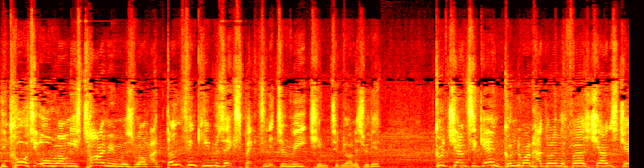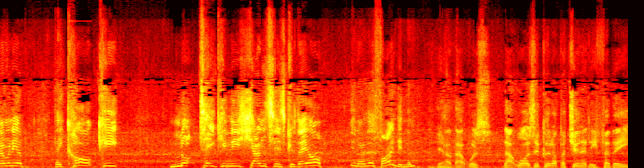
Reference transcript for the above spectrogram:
he caught it all wrong. His timing was wrong. I don't think he was expecting it to reach him, to be honest with you. Good chance again. Gundogan had one in the first chance. Germany, they can't keep not taking these chances because they are, you know, they're finding them. Yeah, that was that was a good opportunity for the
